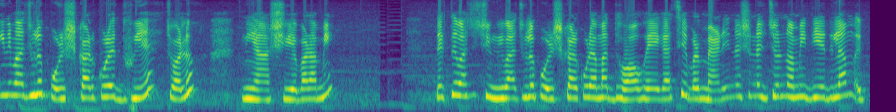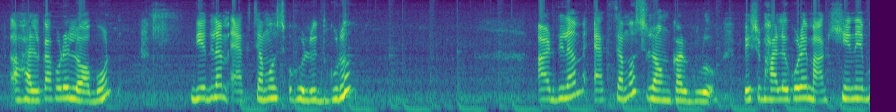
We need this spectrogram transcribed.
চিংড়ি মাছগুলো পরিষ্কার করে ধুয়ে, চলো নিয়ে আসি এবার আমি। দেখতে পাচ্ছি চিংড়ি মাছগুলো পরিষ্কার করে আমার ধোয়া হয়ে গেছে। এবার ম্যারিনেশনের জন্য আমি দিয়ে দিলাম হালকা করে লবণ। দিয়ে দিলাম এক চামচ হলুদ গুঁড়ো। আর দিলাম এক চামচ লঙ্কার গুঁড়ো। বেশ ভালো করে মাখিয়ে নেব।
